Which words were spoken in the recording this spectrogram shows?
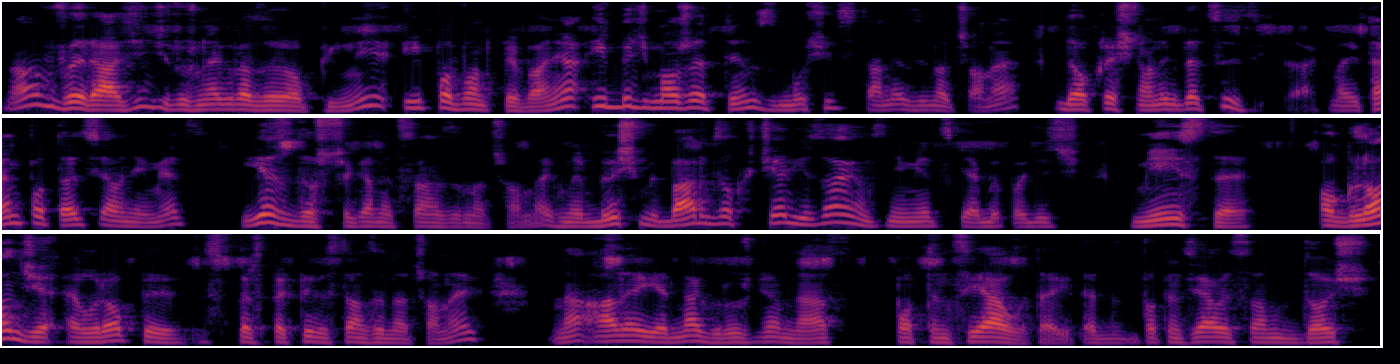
no, wyrazić różnego rodzaju opinie i powątpiewania i być może tym zmusić Stany Zjednoczone do określonych decyzji. Tak? No i ten potencjał Niemiec jest dostrzegany w Stanach Zjednoczonych. My byśmy bardzo chcieli zająć niemieckie, jakby powiedzieć, miejsce oglądzie Europy z perspektywy Stanów Zjednoczonych, no ale jednak różnią nas potencjały. Tak? Te potencjały są dość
